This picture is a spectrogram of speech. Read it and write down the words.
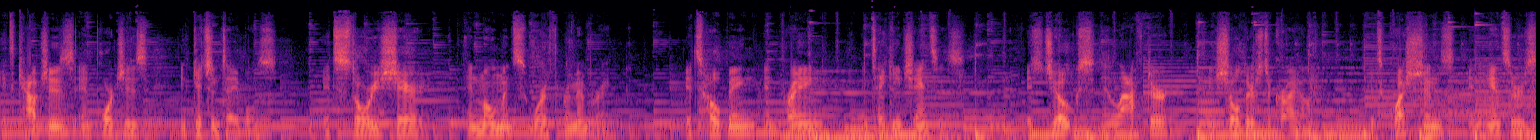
It's couches and porches and kitchen tables. It's stories shared and moments worth remembering. It's hoping and praying and taking chances. It's jokes and laughter and shoulders to cry on. It's questions and answers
